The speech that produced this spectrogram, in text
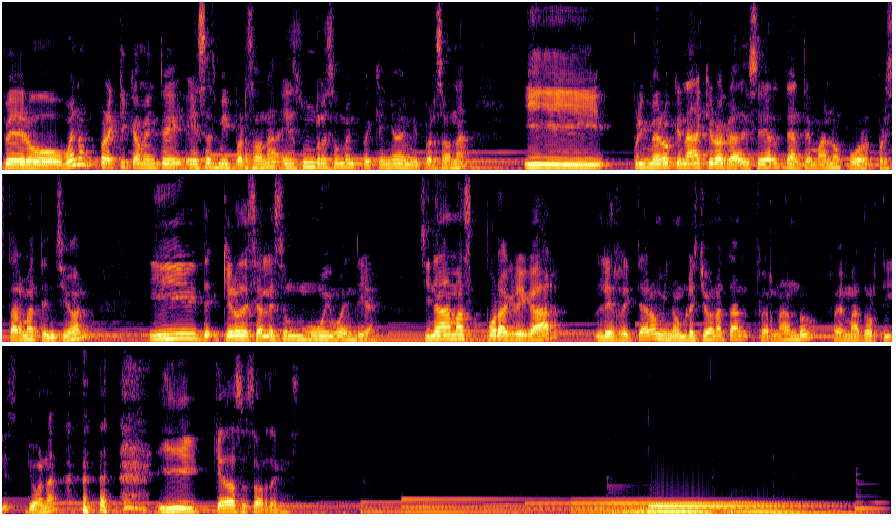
Pero bueno, prácticamente esa es mi persona. Es un resumen pequeño de mi persona. Y primero que nada quiero agradecer de antemano por prestarme atención y quiero desearles un muy buen día. Sin nada más por agregar, les reitero, mi nombre es Jonathan Fernando Femat Ortiz, Jonah, y queda a sus órdenes.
